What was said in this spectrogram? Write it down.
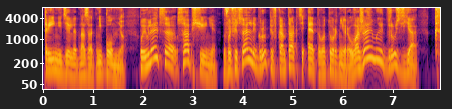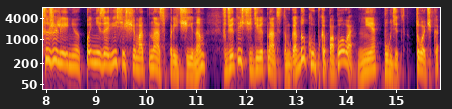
три недели назад, не помню, появляется сообщение в официальной группе ВКонтакте этого турнира. Уважаемые друзья, к сожалению, по независящим от нас причинам, в 2019 году Кубка Попова не будет. Точка.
